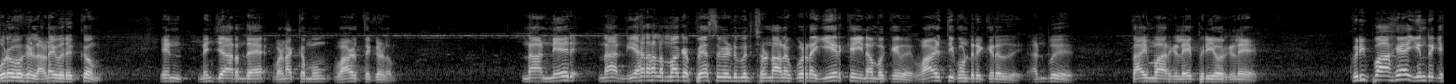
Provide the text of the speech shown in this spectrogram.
உறவுகள் அனைவருக்கும் என் நெஞ்சார்ந்த வணக்கமும் வாழ்த்துக்களும். நான் நேர் நான் ஏராளமாக பேச வேண்டும் என்று சொன்னாலும் கூட இயற்கை நமக்கு வாழ்த்தி கொண்டிருக்கிறது. அன்பு தாய்மார்களே பெரியோர்களே குறிப்பாக இன்றைக்கு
